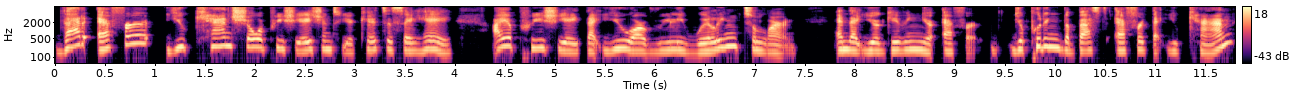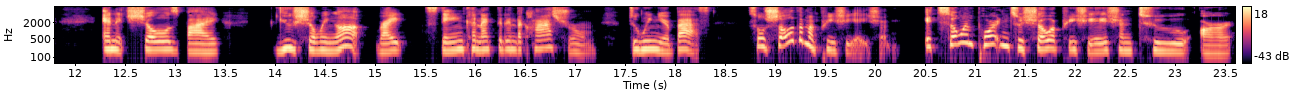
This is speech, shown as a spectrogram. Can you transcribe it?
that effort, you can show appreciation to your kid to say, Hey, I appreciate that you are really willing to learn and that you're giving your effort. You're putting the best effort that you can. And it shows by you showing up, right? Staying connected in the classroom, doing your best. So show them appreciation. It's so important to show appreciation to our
